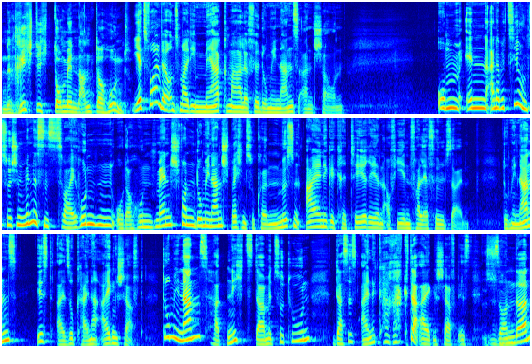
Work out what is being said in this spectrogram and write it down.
ein richtig dominanter Hund. Jetzt wollen wir uns mal die Merkmale für Dominanz anschauen. Um in einer Beziehung zwischen mindestens zwei Hunden oder Hund-Mensch von Dominanz sprechen zu können, müssen einige Kriterien auf jeden Fall erfüllt sein. Dominanz ist also keine Eigenschaft. Dominanz hat nichts damit zu tun, dass es eine Charaktereigenschaft ist, sondern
